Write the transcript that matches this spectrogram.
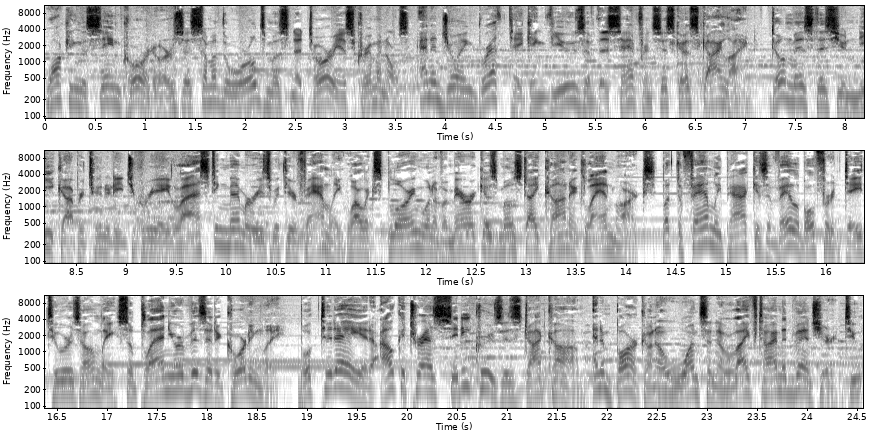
walking the same corridors as some of the world's most notorious criminals, and enjoying breathtaking views of the San Francisco skyline. Don't miss this unique opportunity to create lasting memories with your family while exploring one of America's most iconic landmarks. But the Family Pack is available for day tours only, so plan your visit accordingly. Book today at AlcatrazCityCruises.com and embark on a once in a lifetime adventure to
